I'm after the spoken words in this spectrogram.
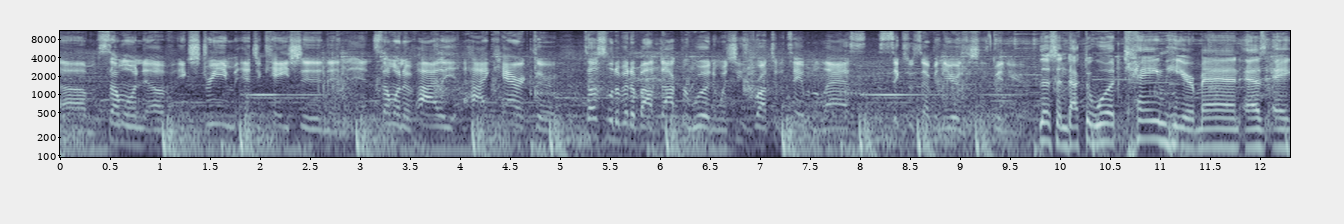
um, someone of extreme education and, and someone of highly high character. Tell us a little bit about Dr. Wood and what she's brought to the table the last six or seven years that she's been here. Listen, Dr. Wood came here, man, as a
